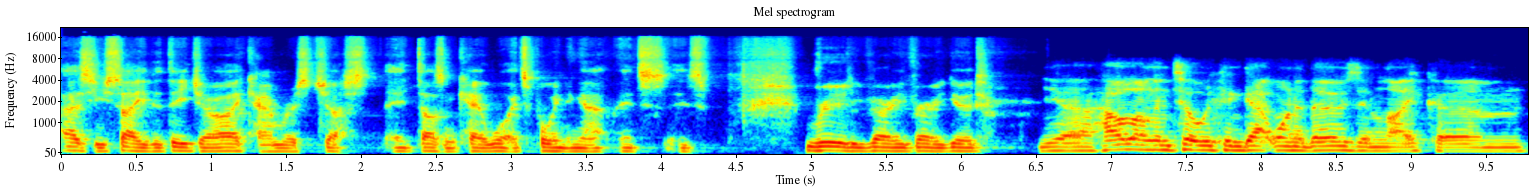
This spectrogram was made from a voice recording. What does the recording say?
as you say the DJI camera is just it doesn't care what it's pointing at it's it's really very very good yeah. How long until we can get one of those in like um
